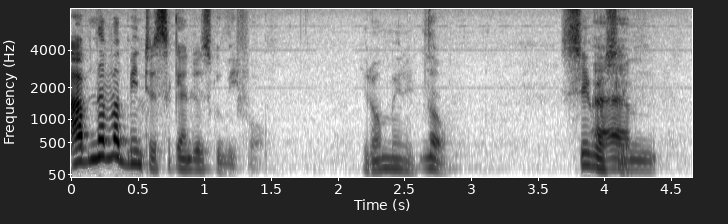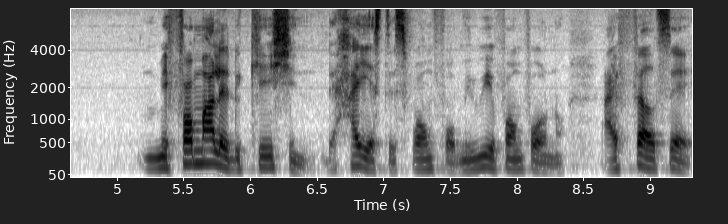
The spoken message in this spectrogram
i've never been to secondary school before You don't mean it? no Seriously? um, my formal education, the highest is form four. Me we form four no. I felt say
